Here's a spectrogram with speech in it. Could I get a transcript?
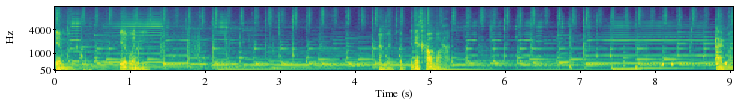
ต็มเยอะกว่านี้เหมือนจะไม่ได้เข้ามาครับได้มา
